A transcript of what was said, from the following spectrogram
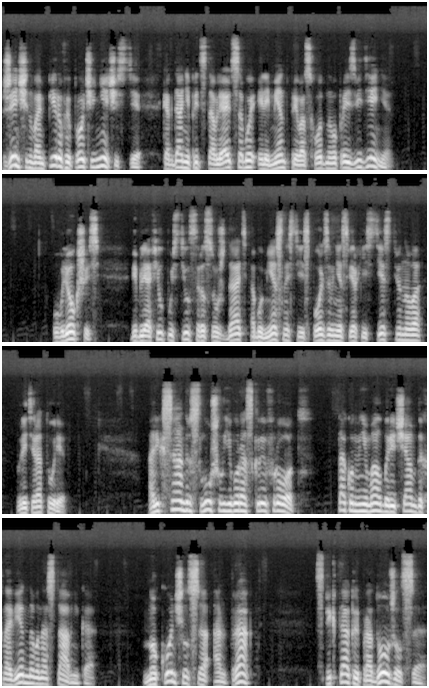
женщин-вампиров и прочей нечисти — когда они представляют собой элемент превосходного произведения. Увлекшись, библиофил пустился рассуждать об уместности использования сверхъестественного в литературе. Александр слушал его, раскрыв рот. Так он внимал бы речам вдохновенного наставника. Но кончился антракт, спектакль продолжился,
